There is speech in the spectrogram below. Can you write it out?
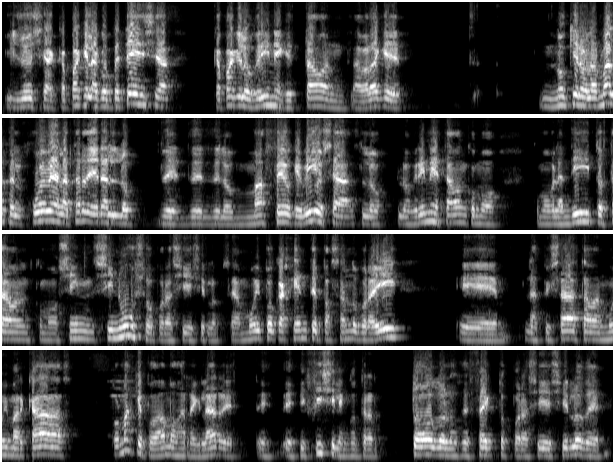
y yo decía, capaz que la competencia, capaz que los greens que estaban, la verdad que no quiero hablar mal, pero el jueves a la tarde era lo de, lo más feo que vi, o sea, los, los greens estaban como, como blanditos, estaban como sin, sin uso, por así decirlo. O sea, muy poca gente pasando por ahí. eh, las pisadas estaban muy marcadas. Por más que podamos arreglar, es, difícil encontrar todos los defectos, por así decirlo, de,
